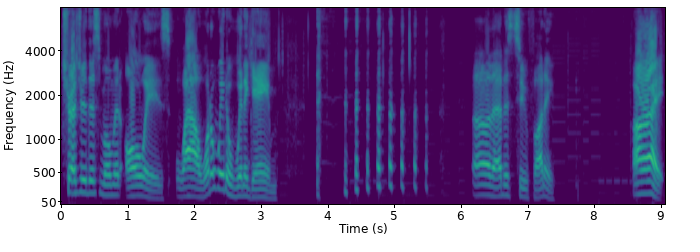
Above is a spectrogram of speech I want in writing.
Treasure this moment always. Wow, what a way to win a game. oh, that is too funny. All right,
